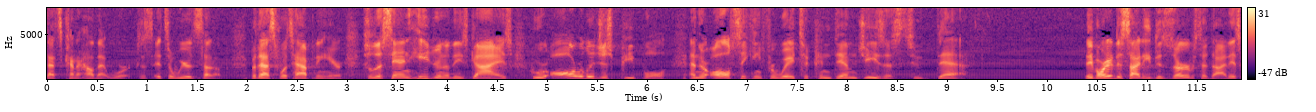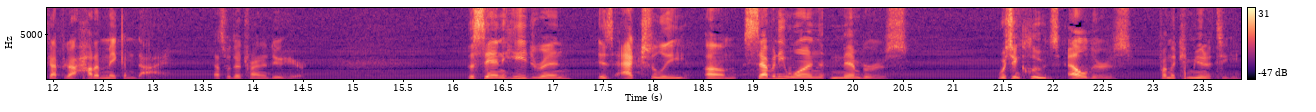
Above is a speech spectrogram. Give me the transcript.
That's kind of how that works. It's, it's, a weird setup, but that's what's happening here. So the Sanhedrin are these guys who are all religious people, and they're all seeking for a way to condemn Jesus to death. They've already decided he deserves to die. They just got to figure out how to make him die. That's what they're trying to do here. The Sanhedrin is actually um, 71 members, which includes elders from the community,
